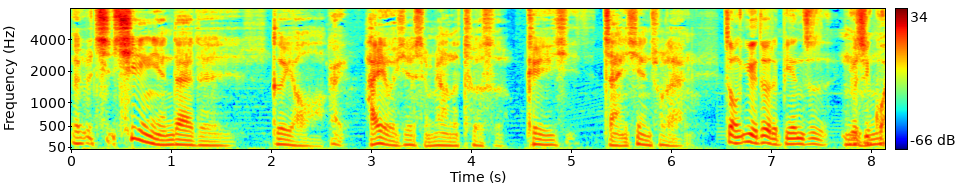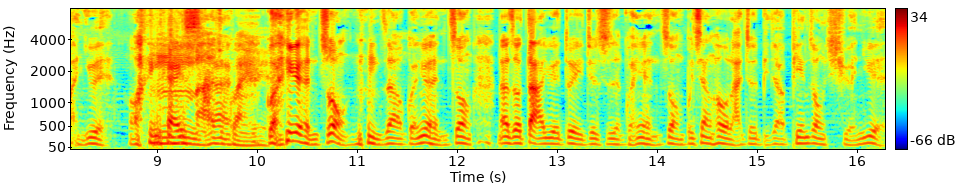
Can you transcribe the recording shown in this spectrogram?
嗯，呃，七七零年代的歌谣啊，哎，还有一些什么样的特色可以展现出来？这种乐队的编制，尤其管乐哦，应该是还是管乐，管乐很重，你知道，管乐很重。那时候大乐队就是管乐很重，不像后来就是比较偏重弦乐，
